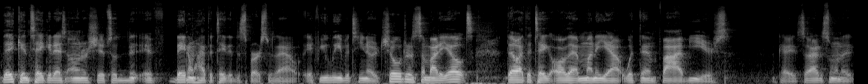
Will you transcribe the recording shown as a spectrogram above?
they can take it as ownership. So th- if they don't have to take the disbursement out, if you leave it to you know children, somebody else, they'll have to take all that money out within five years. Okay, so I just want to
